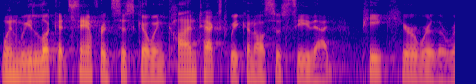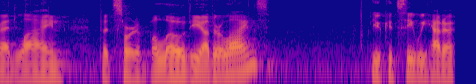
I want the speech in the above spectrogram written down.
When we look at San Francisco in context, we can also see that peak here where the red line that's sort of below the other lines. You could see we had a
